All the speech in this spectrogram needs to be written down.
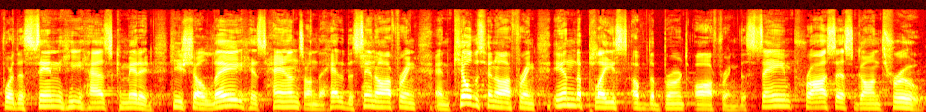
for the sin he has committed. He shall lay his hands on the head of the sin offering and kill the sin offering in the place of the burnt offering. The same process gone through.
